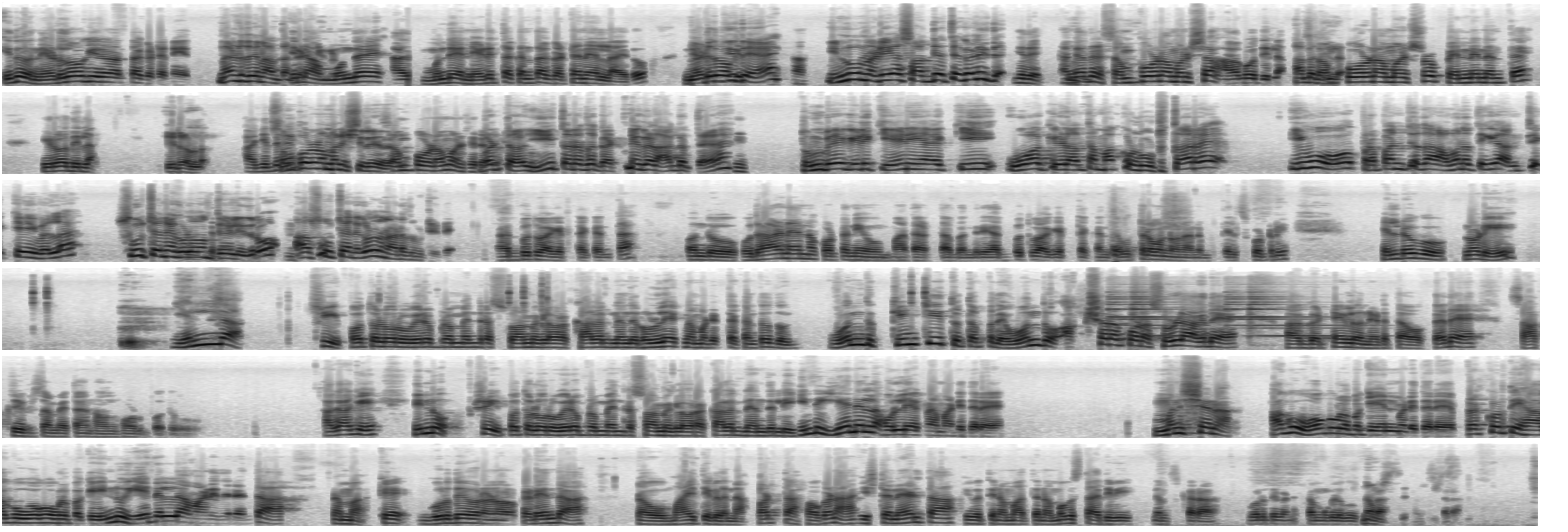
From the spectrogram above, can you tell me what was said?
ಇದು ನಡೆದೋಗಿರುವಂತ ಘಟನೆ ಇದು. ನಡೆದಿನ ಅಂತ ಇನ್ನ ಮುಂದೆ ಅದ್- ಮುಂದೆ ನಡೀತಕ್ಕಂತ ಘಟನೆ ಅಲ್ಲ ಇದು. ನಡೆದೋಗಿದೆ ಇನ್ನೂ ನಡೆಯೋ ಸಾಧ್ಯತೆಗಳಿದೆ. ಇದೆ. ಹಾಗಾದ್ರೆ ಸಂಪೂರ್ಣ ಮನುಷ್ಯ ಆಗೋದಿಲ್ಲ. ಆಗೋದಿಲ್ಲ. ಸಂಪೂರ್ಣ ಮನುಷ್ಯರು ಪೆನ್ನಿನಂತೆ ಇರೋದಿಲ್ಲ. ಇರಲ್ಲ. ಹಾಗಿದ್ರೆ ಸಂಪೂರ್ಣ ಮನುಷ್ಯರು ಸಂಪೂರ್ಣ ಮನುಷ್ಯರು ಬಟ್ ಈ ತರದ ಘಟನೆಗಳಾಗತ್ತೆ. ತುಂಬೆ ಗಿಡಕ್ಕೆ ಏಣಿ ಹಾಕಿ ಹೂವ ಕೀಳಂತ ಮಕ್ಕಳು ಹುಟ್ಟುತ್ತಾರೆ ಇವು ಪ್ರಪಂಚದ ಅವನತಿಗೆ ಅಂತ್ಯಕ್ಕೆ ಇವೆಲ್ಲ ಸೂಚನೆಗಳು ಅಂತ ಹೇಳಿದ್ರು. ಆ ಸೂಚನೆಗಳು ನಡೆದ್ಬಿಟ್ಟಿದೆ. ಅದ್ಭುತವಾಗಿರ್ತಕ್ಕಂತ ಒಂದು ಉದಾಹರಣೆಯನ್ನು ಕೊಟ್ಟು ನೀವು ಮಾತಾಡ್ತಾ ಬಂದ್ರಿ, ಅದ್ಭುತವಾಗಿರ್ತಕ್ಕಂಥ ಉತ್ತರವನ್ನು ನನಗೆ ತಿಳಿಸ್ಕೊಟ್ರಿ. ಎಲ್ರಿಗೂ ನೋಡಿ, ಎಲ್ಲ ಶ್ರೀ ಪೋತಲೂರು ವೀರಬ್ರಹ್ಮೇಂದ್ರ ಸ್ವಾಮಿಗಳವರ ಕಾಲಜ್ಞಾನದಲ್ಲಿ ಉಲ್ಲೇಖನ ಮಾಡಿರ್ತಕ್ಕಂಥದ್ದು ಒಂದು ಕಿಂಚಿತ್ತು ತಪ್ಪದೆ, ಒಂದು ಅಕ್ಷರ ಕೂಡ ಸುಳ್ಳಾಗದೆ ಆ ಘಟನೆಗಳು ನಡೀತಾ ಹೋಗ್ತಾ ಇದೆ. ಸಾಕ್ಷಿಗಳ ಸಮೇತ ನಾವು ನೋಡ್ಬೋದು. ಹಾಗಾಗಿ ಇನ್ನು ಶ್ರೀ ಪೋತಲೂರು ವೀರಬ್ರಹ್ಮೇಂದ್ರ ಸ್ವಾಮಿಗಳವರ ಕಾಲಜ್ಞಾನದಲ್ಲಿ ಹಿಂದೆ ಏನೆಲ್ಲ ಉಲ್ಲೇಖನ ಮಾಡಿದ್ದಾರೆ ಮನುಷ್ಯನ ಹಾಗೂ ಹೋಗುಗಳ ಬಗ್ಗೆ ಏನ್ ಮಾಡಿದ್ದಾರೆ? ಪ್ರಕೃತಿ ಹಾಗೂ ಹೋಗುಗಳ ಬಗ್ಗೆ ಇನ್ನೂ ಏನೆಲ್ಲ ಮಾಡಿದ್ದಾರೆ ಅಂತ ನಮ್ಮ ಕೆ. ಗುರುದೇವರಣ್ಣವ್ರ ಕಡೆಯಿಂದ ನಾವು ಮಾಹಿತಿಗಳನ್ನ ಪಡ್ತಾ ಹೋಗೋಣ. ಇಷ್ಟನ್ನ ಹೇಳ್ತಾ ಇವತ್ತಿನ ಮಾತನ್ನ ಮುಗಿಸ್ತಾ ಇದೀವಿ. ನಮಸ್ಕಾರ. ಗುರುದೇವಣ್ಣ ತಮ್ಮಗಳಿಗೂ ನಮಸ್ತೆ. ನಮಸ್ಕಾರ.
